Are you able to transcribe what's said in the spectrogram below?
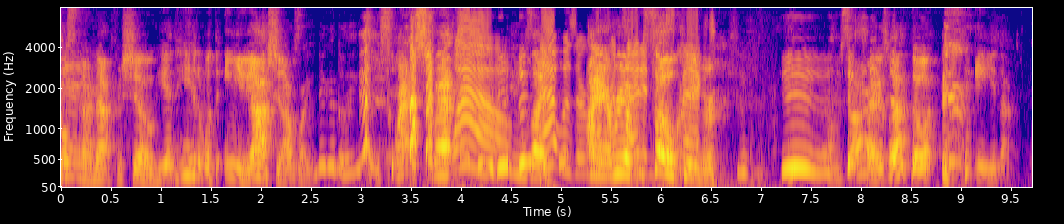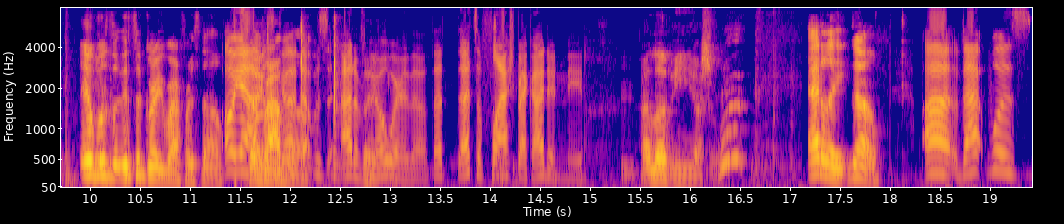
Oh, yeah, yeah. are not for show. He had, he hit him with the Inuyasha. I was like, nigga, he said, scratch, scratch. Wow, He was like, that was a I am real didn't soul expect. cleaver. I'm sorry, that's what I thought. Inuyasha. it was. It's a great reference though. Oh yeah, Thank that was you. good. That was out of Thank you. nowhere though. That that's a flashback I didn't need. I love Inuyasha. What? Adelaide, go. Uh, that was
